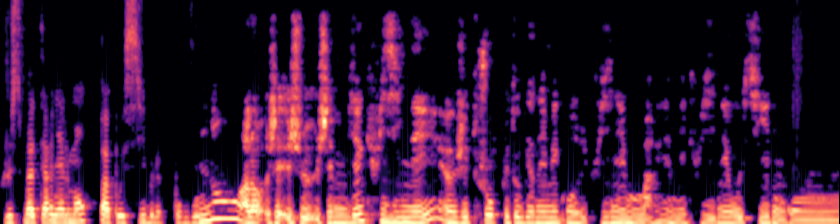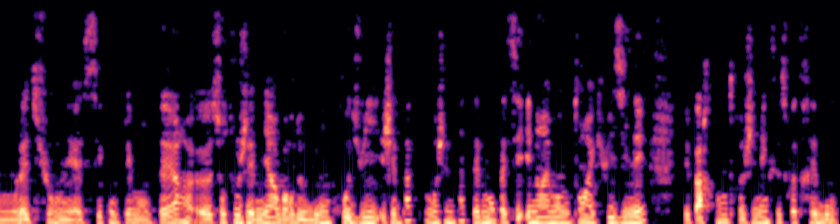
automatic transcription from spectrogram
juste matériellement pas possible pour vous Non, alors j'aime bien cuisiner. Euh, j'ai toujours plutôt bien aimé cuisiner. Mon mari aime bien cuisiner aussi, donc là-dessus on est assez complémentaires. Euh, surtout j'aime bien avoir de bons produits. J'aime pas, moi j'aime pas tellement passer énormément de temps à cuisiner, mais par contre j'aime bien que ça soit très bon.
